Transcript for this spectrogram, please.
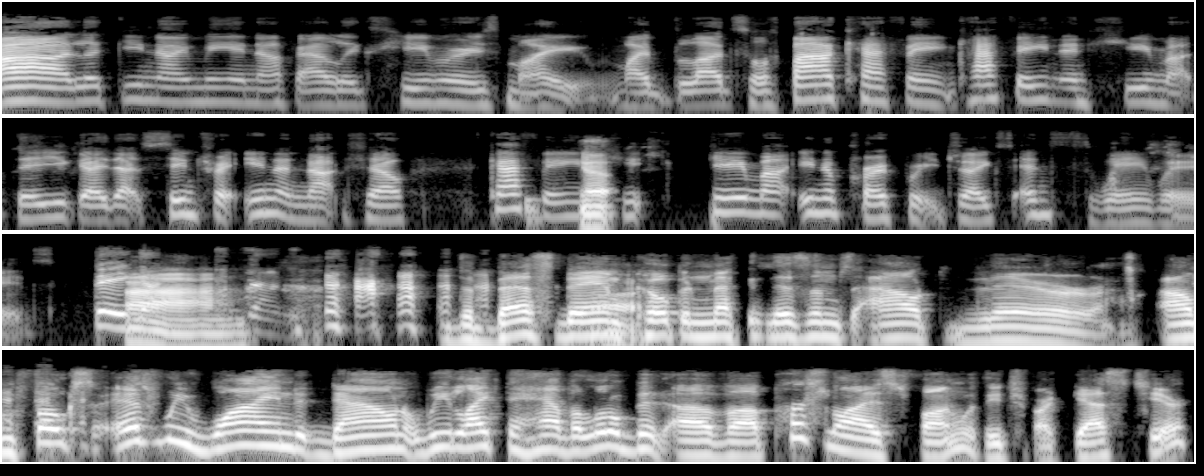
Ah, look, you know me enough, Alex. Humor is my my blood source. Bar caffeine, caffeine and humor. There you go. That's Dzintra in a nutshell. Caffeine, Yeah. hu- humor, inappropriate jokes, and swear words. There you go. Ah. The best damn Uh. coping mechanisms out there. Um, folks, as we wind down, we like to have a little bit of uh, personalized fun with each of our guests here.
